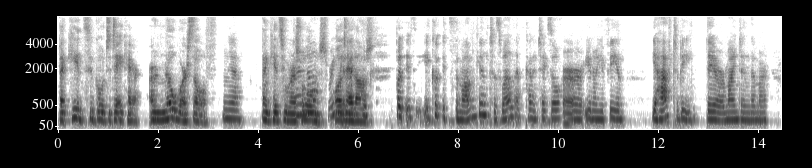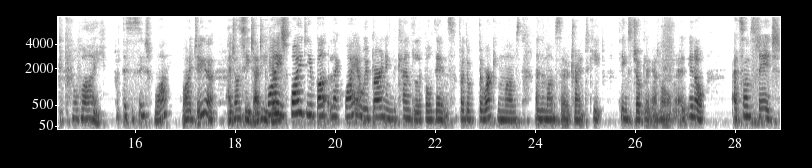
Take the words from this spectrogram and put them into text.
that kids who go to daycare are no worse off Yeah. than kids who are at They're home not really, all day long. But, but it's it could it's the mom guilt as well that kind of takes over. Or, you know, you feel you have to be there reminding them, or But why? but this is it. Why? Why do you? I don't see daddy Why? guilt. Why do you? Bu- like, why are we burning the candle at both ends for the the working moms and the moms that are trying to keep things juggling at home? And you know, at some stage,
